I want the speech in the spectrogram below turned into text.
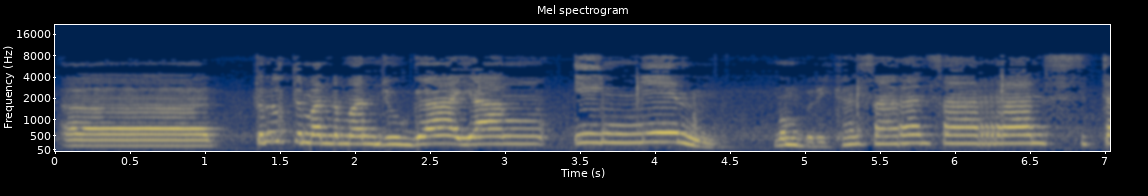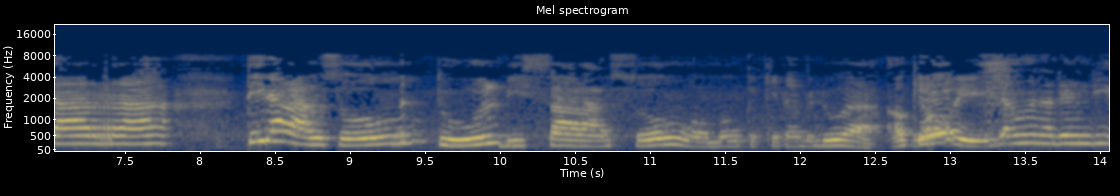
eh, terus teman-teman juga yang ingin memberikan saran-saran secara tidak langsung Betul. bisa langsung ngomong ke kita berdua oke Yoi, jangan ada yang di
